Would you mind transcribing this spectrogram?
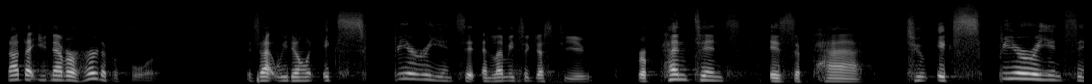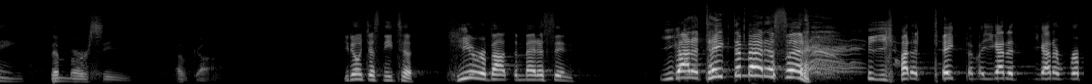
It's not that you'd never heard it before, it's that we don't experience it. And let me suggest to you repentance is the path to experiencing the mercies of God. You don't just need to hear about the medicine, you got to take the medicine. you got to take the you got to you got to rep-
